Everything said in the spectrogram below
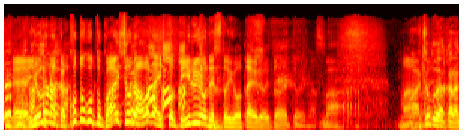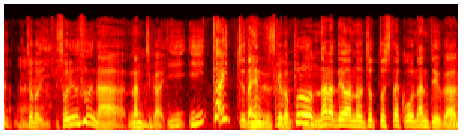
た。えー世の中ことごとく相性の合わない人っているようですというお便りをいただいております。まあ。ままあちょっとだから、ちょっとそういうふうな、なんていうか、言いたいっちゅうと変ですけど、プロならではのちょっとしたこう、なんていうか、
